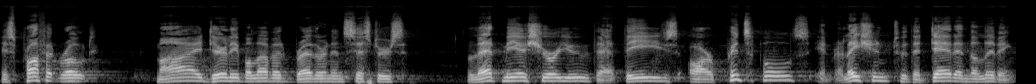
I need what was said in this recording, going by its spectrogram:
His prophet wrote, My dearly beloved brethren and sisters, let me assure you that these are principles in relation to the dead and the living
